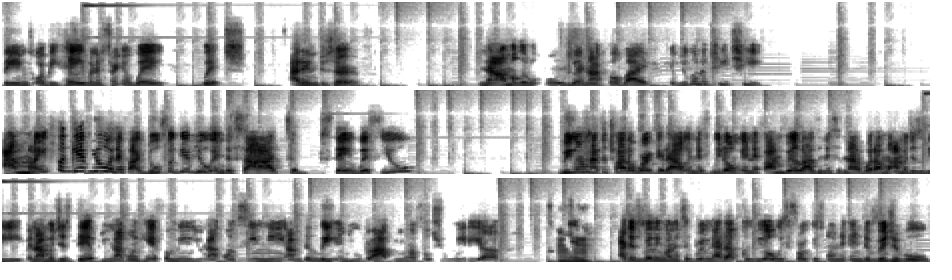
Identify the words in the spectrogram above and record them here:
things or behave in a certain way which I didn't deserve. Now I'm a little older and I feel like if you're gonna cheat, cheat. I might forgive you, and if I do forgive you and decide to stay with you, we're gonna have to try to work it out. And if we don't, and if I'm realizing this is not what I'm, I'm gonna just leave and I'm gonna just dip. You're not gonna hear from me. You're not gonna see me. I'm deleting you, blocking you on social media. Mm-hmm. I just really wanted to bring that up because we always focus on the individual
